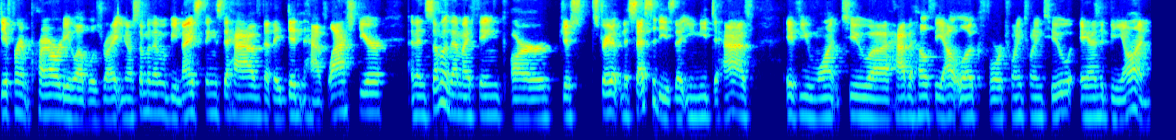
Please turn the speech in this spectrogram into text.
different priority levels, right? You know, some of them would be nice things to have that they didn't have last year. And then some of them I think are just straight up necessities that you need to have if you want to uh, have a healthy outlook for 2022 and beyond.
